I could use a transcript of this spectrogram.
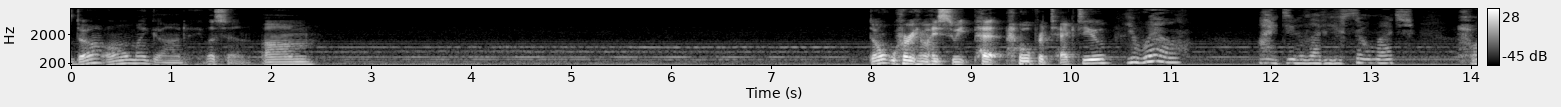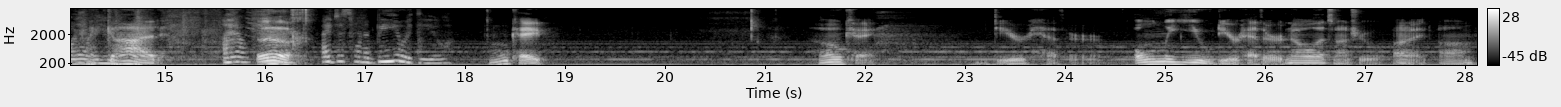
Duh, oh my god. Listen, um. Don't worry, my sweet pet. I will protect you. You will. I do love you so much. Oh Whatever my god. I don't care. Ugh. I just want to be with you. Okay. Okay. Dear Heather. Only you, dear Heather. No, that's not true. Alright, um.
